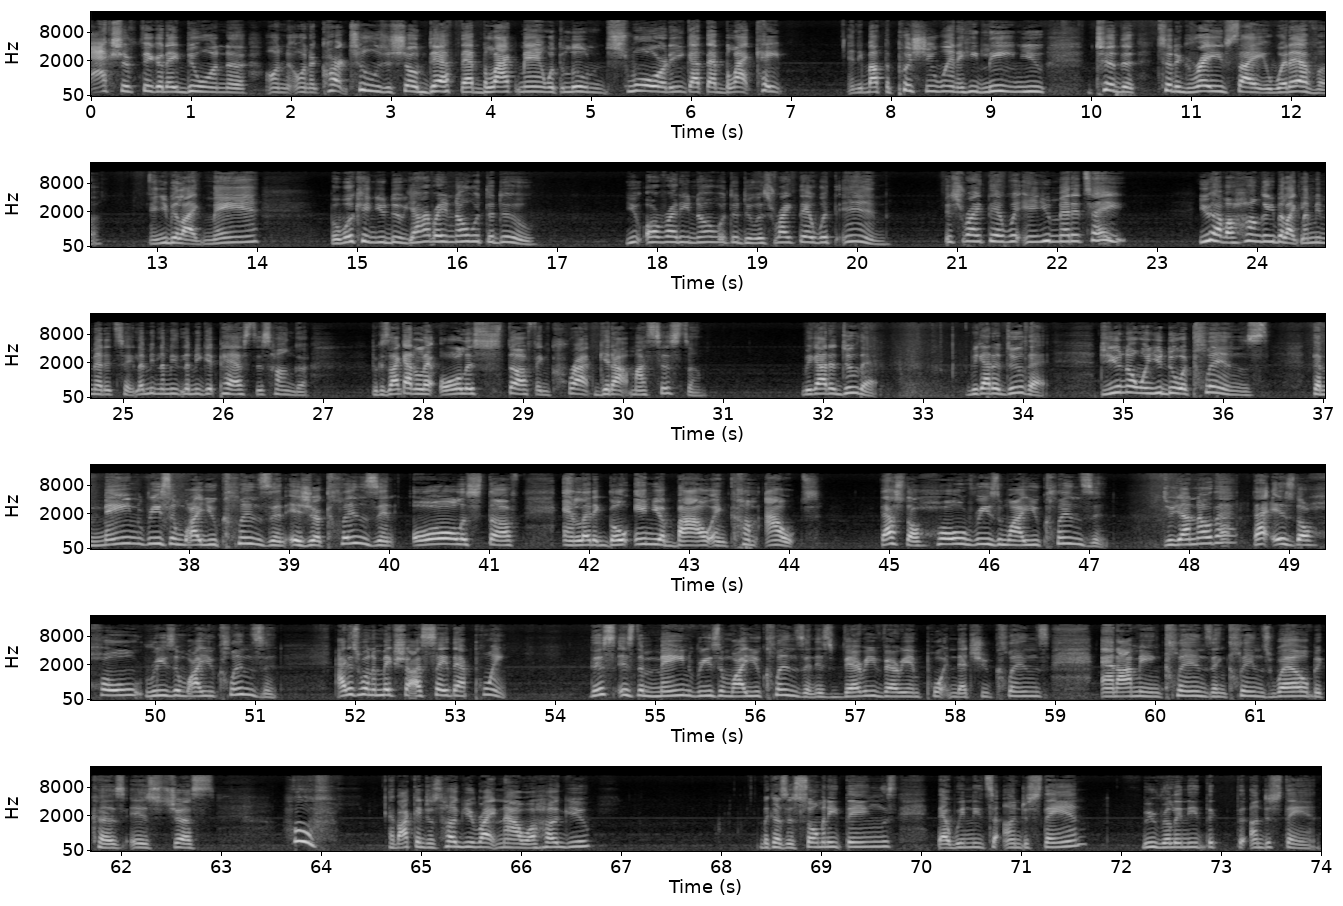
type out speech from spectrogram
Action figure they do on the on on the cartoons to show death. That black man with the little sword, he got that black cape, and he about to push you in, and he leading you to the to the grave site, whatever. And you be like, man, but what can you do? Y'all already know what to do. You already know what to do. It's right there within. It's right there within. You meditate. You have a hunger. You be like, let me meditate. Let me let me let me get past this hunger because I got to let all this stuff and crap get out my system. We got to do that. We got to do that. Do you know when you do a cleanse, the main reason why you cleansing is you're cleansing all the stuff and let it go in your bowel and come out. That's the whole reason why you cleansing. Do y'all know that? That is the whole reason why you cleansing. I just want to make sure I say that point. This is the main reason why you cleansing. It's very, very important that you cleanse. And I mean cleanse and cleanse well because it's just, whew. If I can just hug you right now, I'll hug you. Because there's so many things that we need to understand. We really need to, to understand.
